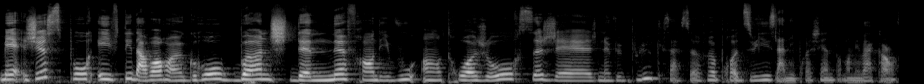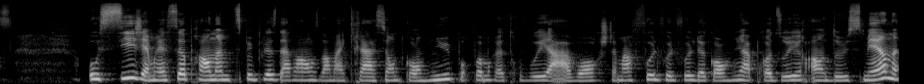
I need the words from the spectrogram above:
mais juste pour éviter d'avoir un gros bunch de neuf rendez-vous en trois jours, ça, je ne veux plus que ça se reproduise l'année prochaine pendant mes vacances. Aussi, j'aimerais ça prendre un petit peu plus d'avance dans ma création de contenu pour pas me retrouver à avoir justement full, full, full de contenu à produire en deux semaines.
